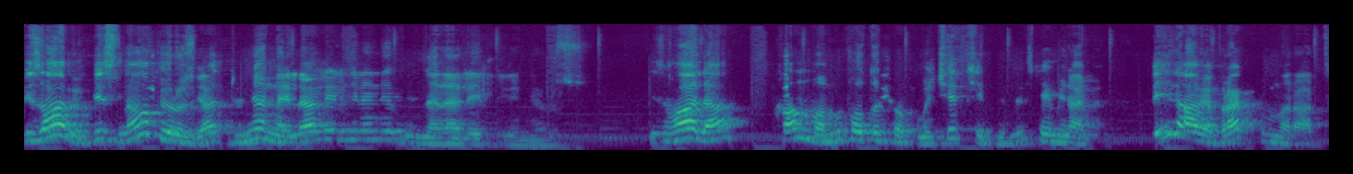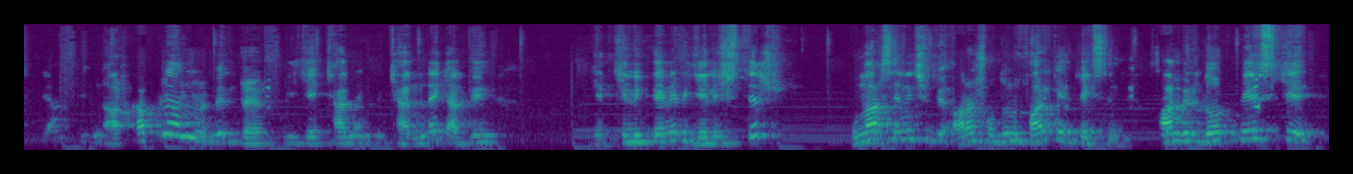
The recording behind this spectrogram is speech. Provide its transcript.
Biz abi biz ne yapıyoruz ya? Dünya nelerle ilgileniyor, biz nelerle ilgileniyoruz. Biz hala Canva mı, Photoshop mu, ChatGPT mi, Gemini mi? Değil abi bırak bunları artık ya. Bir arka planını bir, bir kendi, kendine gel, bir yetkinliklerini bir geliştir. Bunlar senin için bir araç olduğunu fark edeceksin. Sen bir Dostoyevski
